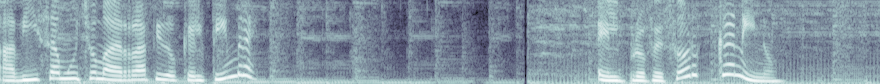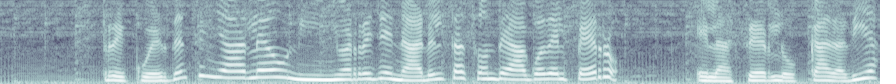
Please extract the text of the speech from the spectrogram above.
Avisa mucho más rápido que el timbre. El profesor canino. Recuerda enseñarle a un niño a rellenar el tazón de agua del perro el hacerlo cada día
